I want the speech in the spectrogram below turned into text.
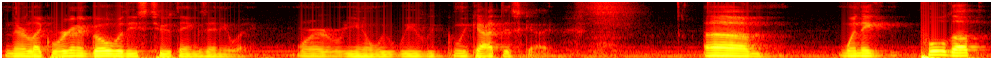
and they're like, "We're gonna go with these two things anyway. We're you know we we, we got this guy." Um, when they pulled up,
